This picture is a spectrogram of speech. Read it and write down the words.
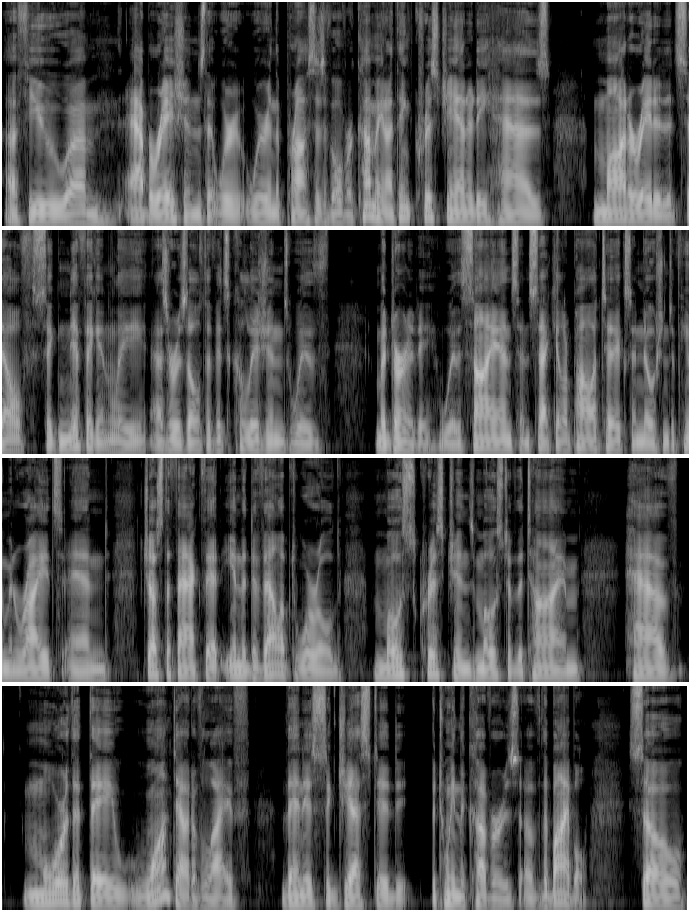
a few um, aberrations that we're we're in the process of overcoming, I think Christianity has moderated itself significantly as a result of its collisions with modernity, with science and secular politics and notions of human rights, and just the fact that in the developed world, most Christians, most of the time, have more that they want out of life than is suggested between the covers of the Bible. So,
